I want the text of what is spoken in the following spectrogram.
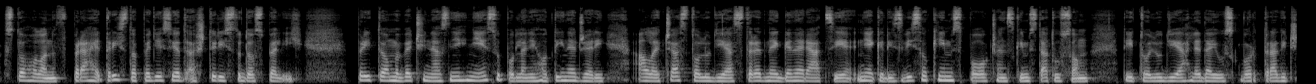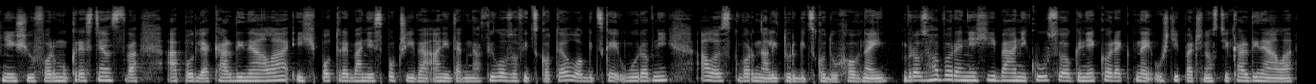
z toho len v Prahe 350 až 400 dospelých. Pritom väčšina z nich nie sú podľa neho tínedžeri, ale často ľudia strednej generácie, niekedy s vysokým spoločenským statusom. Títo ľudia hľadajú skôr tradičnejšiu formu kresťanstva a podľa kardinála ich potreba nespočíva ani tak na filozoficko-teologickej úrovni, ale skôr na liturgicko-duchovnej. V rozhovore nechýba ani kúsok nekorektnej uštipačnosti kardinála.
